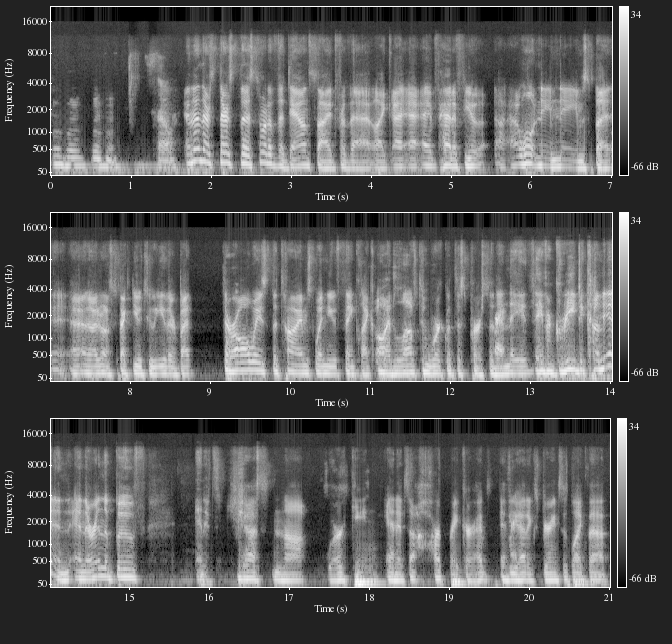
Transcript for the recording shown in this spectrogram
Mhm, mhm. So And then there's there's the sort of the downside for that. Like I, I've had a few. I won't name names, but and I don't expect you to either. But there are always the times when you think like, oh, I'd love to work with this person, and they they've agreed to come in, and they're in the booth, and it's just not working, and it's a heartbreaker. Have Have you had experiences like that?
